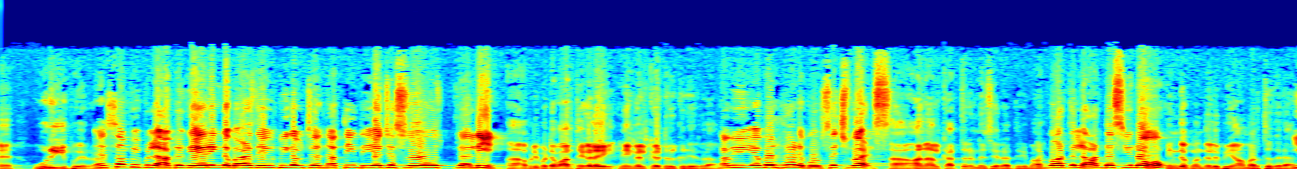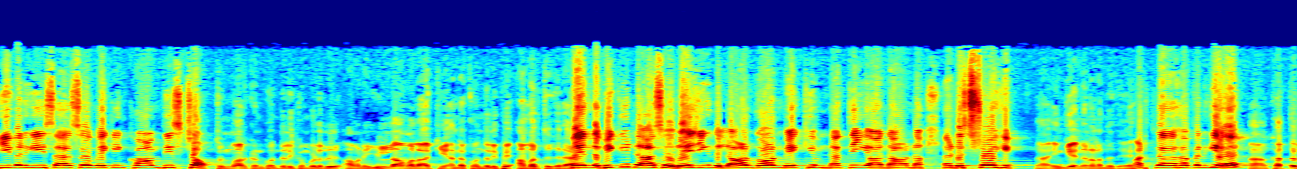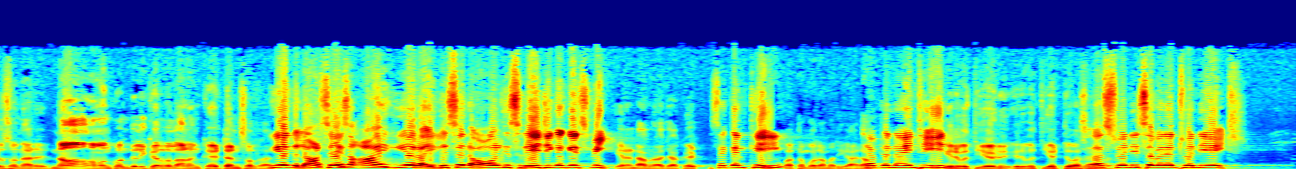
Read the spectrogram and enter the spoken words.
உருகி போயிடுறாங்க And some people after hearing the words, they will become to nothing, they are just so uh, lean. அப்படிப்பட்ட வார்த்தைகளை நீங்கள் கேட்டிருக்கிறீர்களா Have you ever heard about such words? ஆனால் கர்த்தர் என்ன செய்றார் தெரியுமா But what the Lord does, you know, இந்த கொந்தளிப்பையும் அமர்த்துகிறார் even he is also making calm this storm. துன்மார்க்கன் கொந்தளிக்கும் பொழுது அவனை இல்லாமலாக்கி அந்த கொந்தளிப்பை அமர்த்துகிறார் When the wicked also raging, the Lord God make him nothing or not, uh, destroy him. ஆ, இங்க என்ன நடந்தது What uh, happened here? ஆ, கர்த்தர் சொன்னாரு நான் அவன் கொந்தளிக்கிறதெல்லாம் நான் கேட்டேன்னு சொல்றார் Here the Lord says, I hear, I listen all his raging against me. இரண்டாம் ராஜாக்கள் Second King, பத்தொன்பதாம் அதிகாரம் chapter 19, இருபத்தி ஏழு இருபத்தி எட்டு வசனம் verse 27 and 28.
